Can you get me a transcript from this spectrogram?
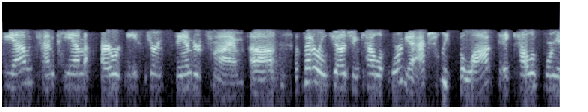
p.m., 10 p.m. our Eastern Standard Time, uh, a federal judge in California actually blocked a California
